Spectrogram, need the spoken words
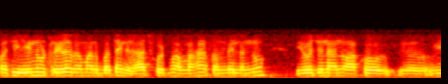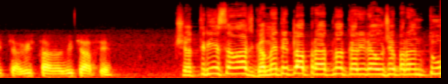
પછી એનું ટ્રેલર અમારે બતાવીને રાજકોટમાં મહાસંમેલનનું યોજનાનો આખો વિસ્તાર વિચાર છે. ક્ષત્રિય સમાજ ગમે તેટલા પ્રયત્ન કરી રહ્યું છે પરંતુ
